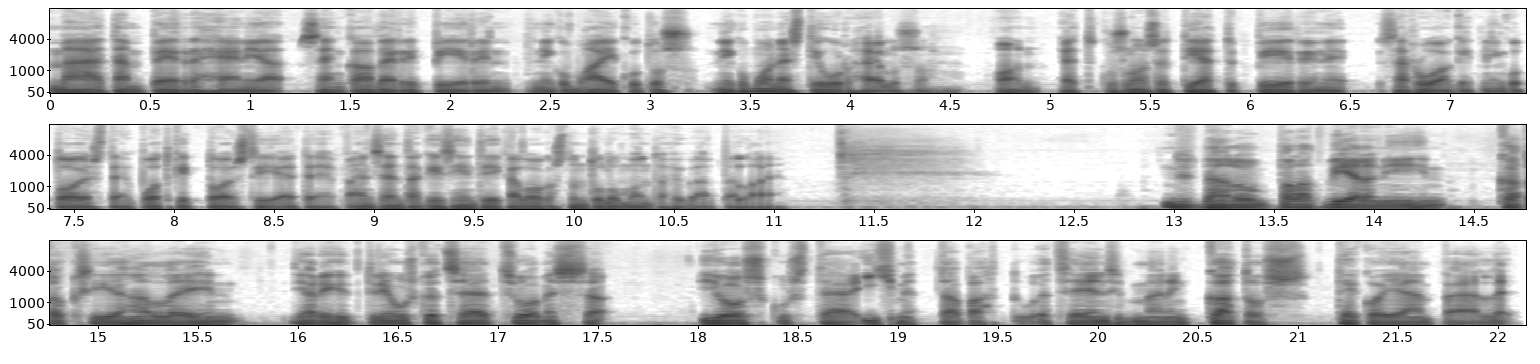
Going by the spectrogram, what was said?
määtän perheen ja sen kaveripiirin niin kuin vaikutus, niin kuin monesti urheilussa on, että kun sulla on se tietty piiri, niin sä ruokit niin kuin toista ja potkit toista eteenpäin. Sen takia siitä ikäluokasta on tullut monta hyvää pelaajaa. Nyt mä haluan palata vielä niihin katoksiin ja halleihin. Jari Hyttinen, uskot sä, että Suomessa joskus tämä ihme tapahtuu, että se ensimmäinen katos tekojään päälle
